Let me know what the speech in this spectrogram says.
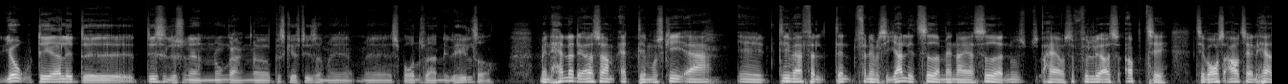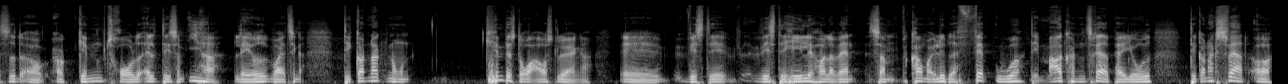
Jo, det er lidt øh, desillusionerende nogle gange at beskæftige sig med, med sportens verden i det hele taget. Men handler det også om, at det måske er, øh, det er i hvert fald den fornemmelse, jeg lidt sidder med, når jeg sidder, nu har jeg jo selvfølgelig også op til, til vores aftale her siddet og, og gennemtrålet alt det, som I har lavet, hvor jeg tænker, det er godt nok nogle kæmpestore afsløringer, øh, hvis, det, hvis det hele holder vand, som kommer i løbet af fem uger. Det er en meget koncentreret periode. Det er godt nok svært at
